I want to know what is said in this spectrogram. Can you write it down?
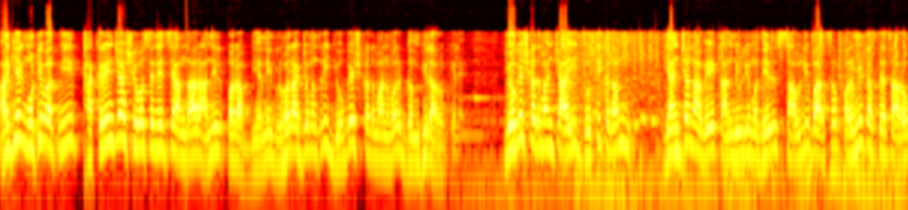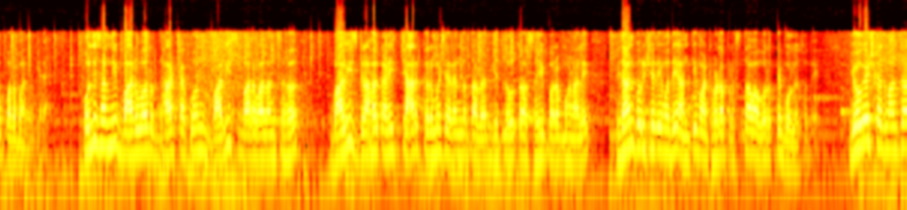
आणखी एक मोठी बातमी ठाकरेंच्या शिवसेनेचे आमदार अनिल परब यांनी गृहराज्यमंत्री योगेश कदमांवर गंभीर आरोप केले. योगेश कदमांची आई ज्योती कदम यांच्या नावे कांदिवलीमधील सावली बारचं परमिट असल्याचा आरोप परबाने केला पोलिसांनी बारवर धाड टाकून बावीस बारवालांसह बावीस ग्राहक आणि चार कर्मचाऱ्यांना ताब्यात घेतलं होतं असंही परब म्हणाले. विधान परिषदेमध्ये अंतिम आठवडा प्रस्तावावर ते बोलत होते. योगेश कदमांचा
